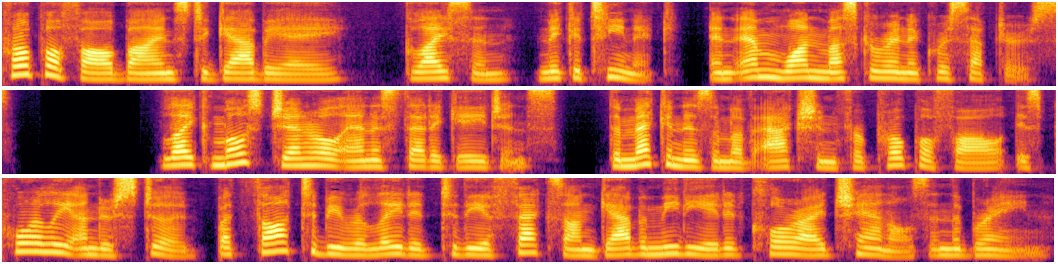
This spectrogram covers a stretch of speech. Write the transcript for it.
Propofol binds to GABA-A, glycine, nicotinic, and M1 muscarinic receptors. Like most general anesthetic agents, the mechanism of action for propofol is poorly understood but thought to be related to the effects on GABA-mediated chloride channels in the brain.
